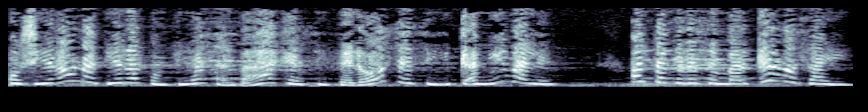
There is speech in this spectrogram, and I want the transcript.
O si era una tierra con fieras salvajes y feroces y caníbales. Hasta que desembarquemos ahí.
